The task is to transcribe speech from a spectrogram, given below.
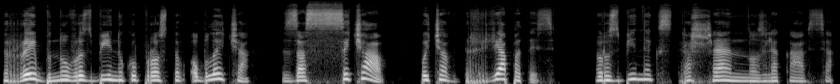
стрибнув розбійнику просто в обличчя, засичав, почав дряпатись. Розбійник страшенно злякався,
